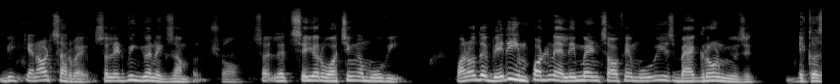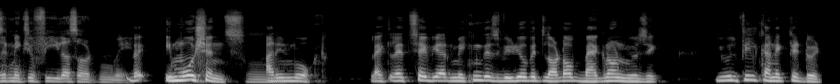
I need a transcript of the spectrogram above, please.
we cannot survive. So, let me give an example. Sure. So, let's say you're watching a movie. One of the very important elements of a movie is background music. Because it makes you feel a certain way. The emotions Hmm. are invoked. Like, let's say we are making this video with lot of background music. You will feel connected to it.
